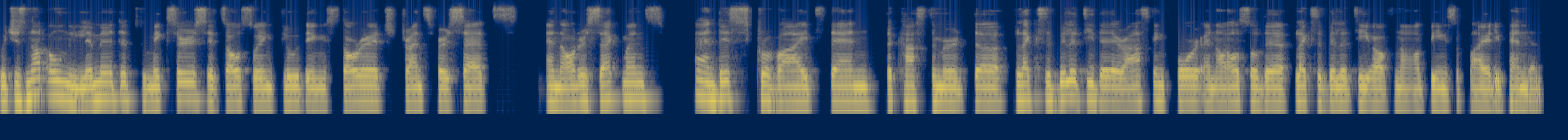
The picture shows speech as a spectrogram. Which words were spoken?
which is not only limited to mixers, it's also including storage, transfer sets, and other segments. And this provides then the customer the flexibility they're asking for and also the flexibility of not being supplier dependent.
